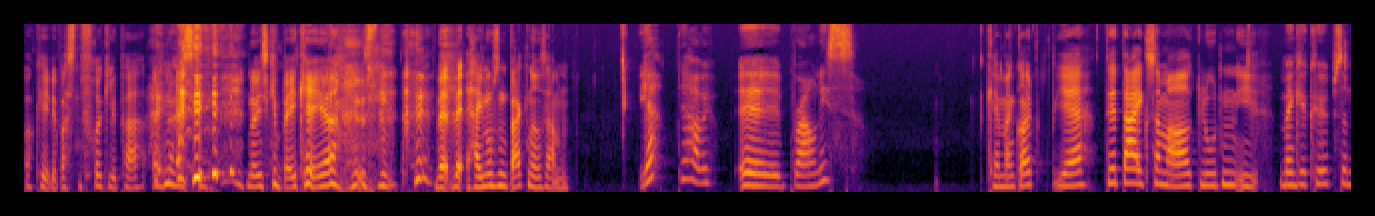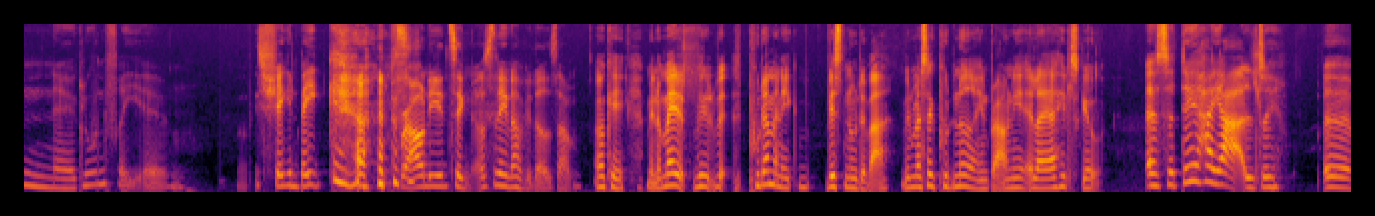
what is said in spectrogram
Okay, det var sådan en frygtelig par, at når I, sådan, når I skal bage kager. Hvad, hvad, har I nogensinde bagt noget sammen? Ja, det har vi. Øh, brownies. Kan man godt? Ja, det, der er ikke så meget gluten i. Man kan købe sådan en øh, glutenfri øh, shake and bake Ja. brownie ting, og sådan en har vi lavet sammen. Okay, men normalt vil- putter man ikke, hvis nu det var. Vil man så ikke putte nødder i en brownie, eller er jeg helt skæv? Altså, det har jeg aldrig øh,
